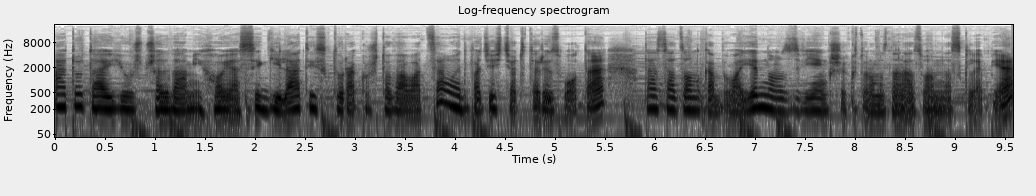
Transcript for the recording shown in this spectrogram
A tutaj już przed Wami Hoja sigillatis, która kosztowała całe 24 zł. Ta sadzonka była jedną z większych, którą znalazłam na sklepie.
